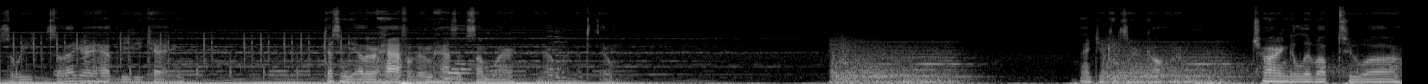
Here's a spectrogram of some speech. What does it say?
So we, so that guy had the DDK. Guessing the other half of him has it somewhere, Thank you, concerned caller. Trying to live up to uh,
